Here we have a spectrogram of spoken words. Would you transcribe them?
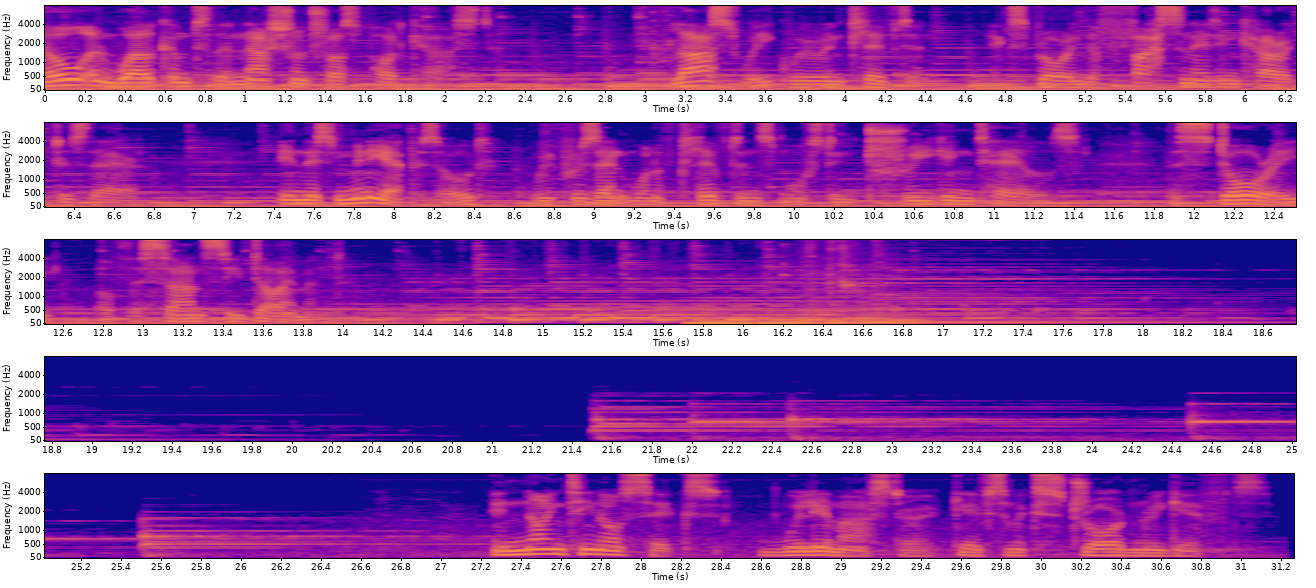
Hello and welcome to the National Trust podcast. Last week we were in Cliveden, exploring the fascinating characters there. In this mini episode, we present one of Cliveden's most intriguing tales the story of the Sancy Diamond. In 1906, William Astor gave some extraordinary gifts.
